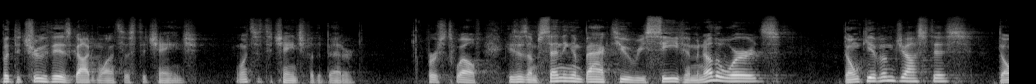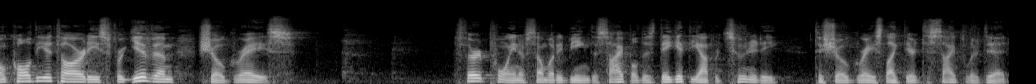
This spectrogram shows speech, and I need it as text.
But the truth is, God wants us to change. He wants us to change for the better. Verse 12, he says, I'm sending him back to you, receive him. In other words, don't give him justice, don't call the authorities, forgive him, show grace. Third point of somebody being discipled is they get the opportunity to show grace like their discipler did.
